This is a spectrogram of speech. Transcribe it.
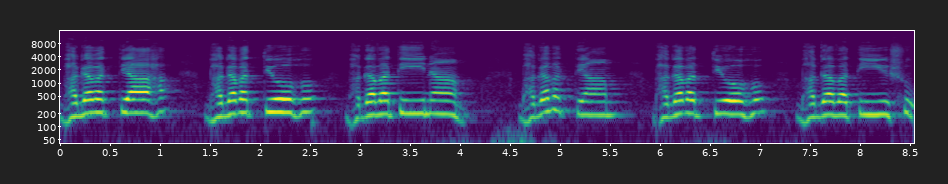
भगवत्याः भगवत्योः भगवतीनां। भगवत्यां भगवत्योः भगवतीषु।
